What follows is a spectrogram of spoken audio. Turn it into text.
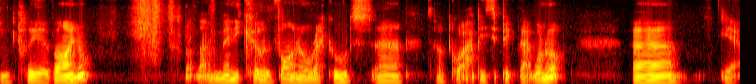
in clear vinyl. Not that many coloured vinyl records, uh, so I'm quite happy to pick that one up. Uh, yeah.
